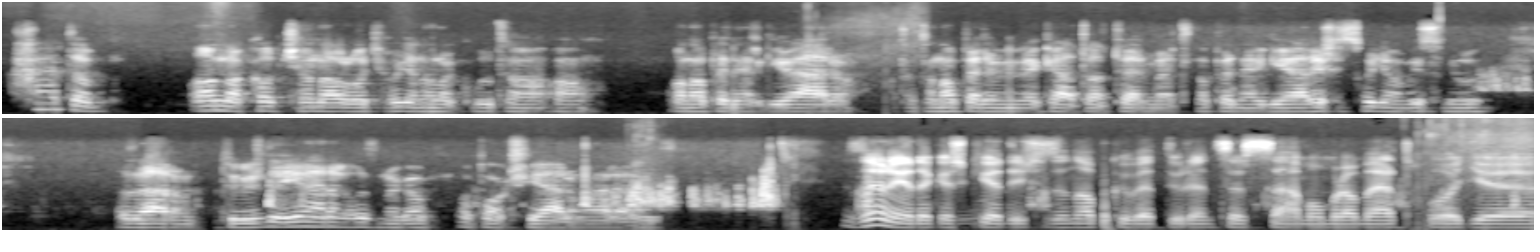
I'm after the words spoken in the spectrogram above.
hát a, annak kapcsán arról, hogy hogyan alakult a, a, a napenergia ára, tehát a naperőművek által termelt napenergia ára, és ez hogyan viszonyul az áram tőzsdei árához, meg a, a paksi áram árához. Ez nagyon érdekes kérdés ez a napkövető rendszer számomra, mert hogy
